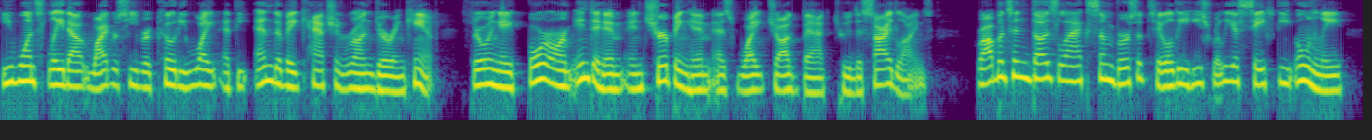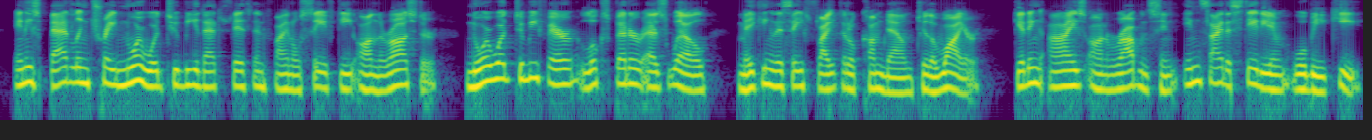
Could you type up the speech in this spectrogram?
He once laid out wide receiver Cody White at the end of a catch and run during camp, throwing a forearm into him and chirping him as White jogged back to the sidelines. Robinson does lack some versatility, he's really a safety only, and he's battling Tre Norwood to be that fifth and final safety on the roster. Norwood, to be fair, looks better as well, making this a fight that'll come down to the wire. Getting eyes on Robinson inside a stadium will be key.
